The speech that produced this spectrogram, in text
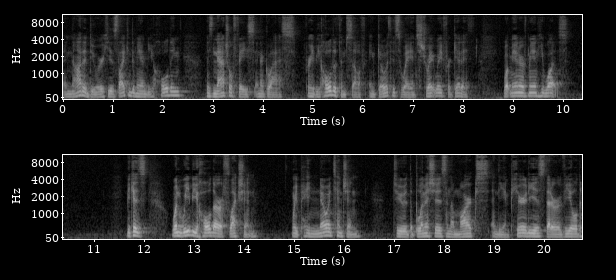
and not a doer, he is likened to man beholding his natural face in a glass. For he beholdeth himself and goeth his way, and straightway forgetteth what manner of man he was. Because when we behold our reflection, we pay no attention to the blemishes and the marks and the impurities that are revealed,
